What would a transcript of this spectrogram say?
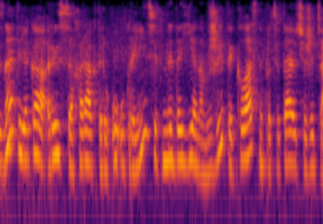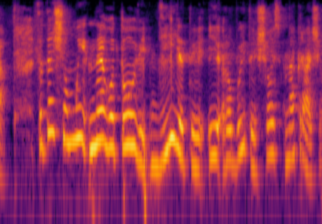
Знаєте, яка риса характеру у українців не дає нам жити класне процвітаюче життя? Це те, що ми не готові діяти і робити щось на краще.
